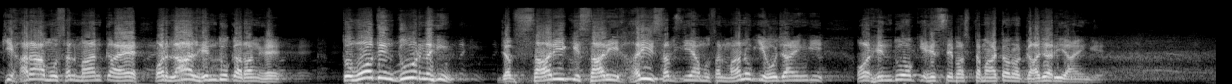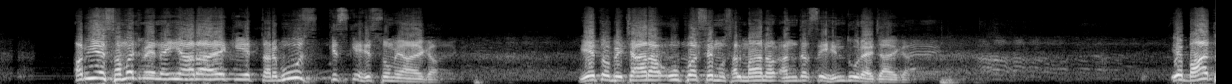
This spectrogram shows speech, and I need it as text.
کہ ہرا مسلمان کا ہے اور لال ہندو کا رنگ ہے، تو وہ دن دور نہیں جب ساری کی ساری ہری سبزیاں مسلمانوں کی ہو جائیں گی اور ہندوؤں کے حصے بس ٹماٹر اور گاجر ہی آئیں گے۔ اب یہ سمجھ میں نہیں آ رہا ہے کہ یہ تربوز کس کے حصوں میں آئے گا۔ یہ تو بیچارہ اوپر سے مسلمان اور اندر سے ہندو رہ جائے گا۔ یہ بات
